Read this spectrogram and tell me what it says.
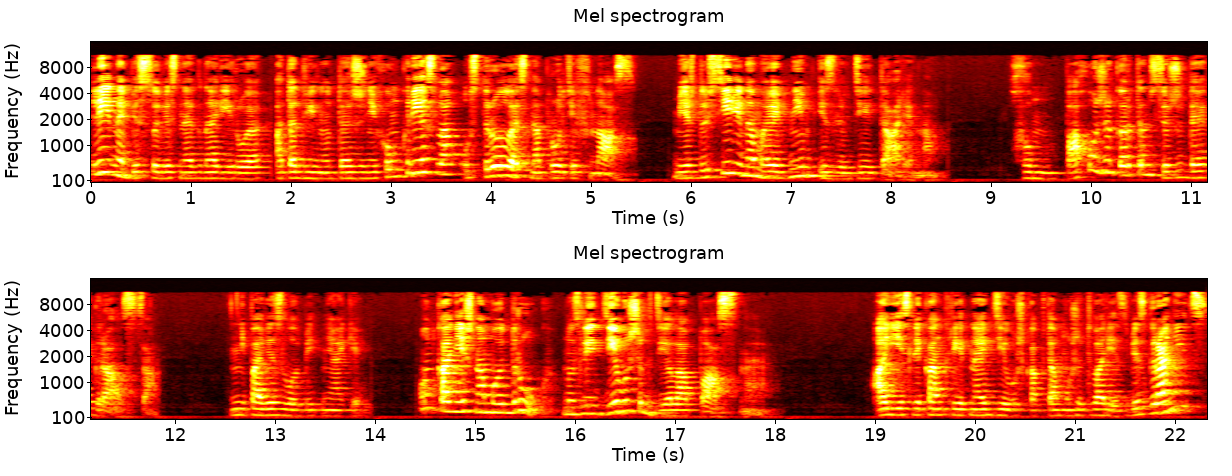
Лина, бессовестно игнорируя отодвинутое женихом кресло, устроилась напротив нас, между Сирином и одним из людей Дарина. Хм, похоже, Картон все же доигрался. Не повезло бедняге. Он, конечно, мой друг, но злить девушек – дело опасное. А если конкретная девушка, к тому же творец без границ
